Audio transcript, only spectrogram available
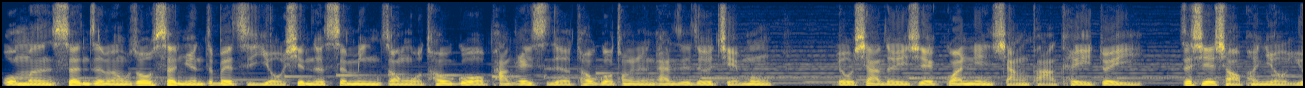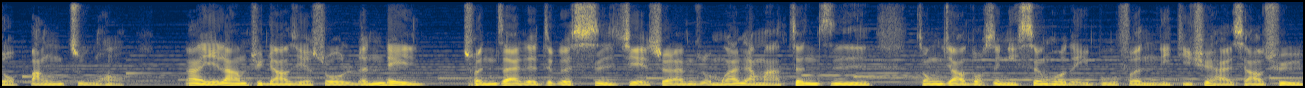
我们圣真们，我说圣元这辈子有限的生命中，我透过 p a r k a s 的，透过通人看世这个节目留下的一些观念想法，可以对这些小朋友有帮助哈，那也让他们去了解说人类。存在的这个世界，虽然说我们刚才讲嘛，政治、宗教都是你生活的一部分，你的确还是要去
